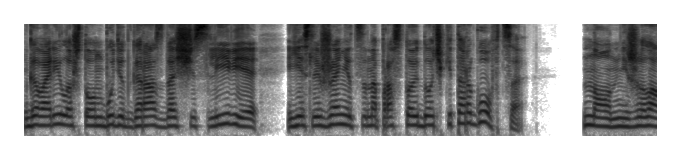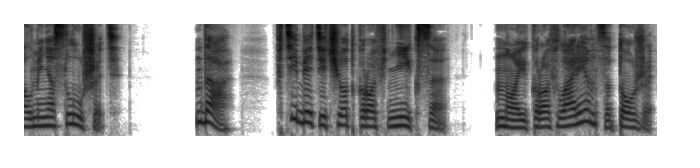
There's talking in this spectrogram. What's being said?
Говорила, что он будет гораздо счастливее, если женится на простой дочке торговца. Но он не желал меня слушать. Да, в тебе течет кровь Никса, но и кровь Лоренца тоже.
